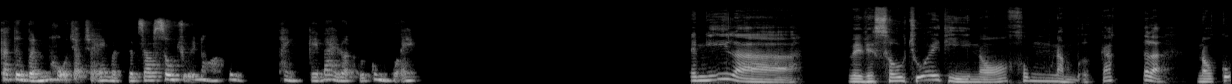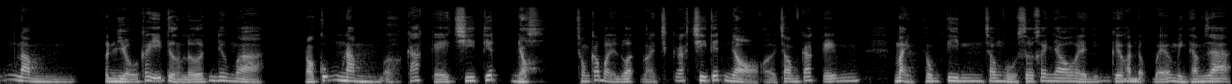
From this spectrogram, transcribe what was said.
các tư vấn hỗ trợ cho em và làm sao sâu chuỗi nó thành cái bài luận cuối cùng của em. Em nghĩ là về việc sâu chuỗi thì nó không nằm ở các, tức là nó cũng nằm phần nhiều các ý tưởng lớn nhưng mà nó cũng nằm ở các cái chi tiết nhỏ trong các bài luận và các chi tiết nhỏ ở trong các cái mảnh thông tin trong hồ sơ khác nhau hay là những cái hoạt động bé mà mình tham gia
